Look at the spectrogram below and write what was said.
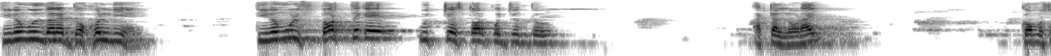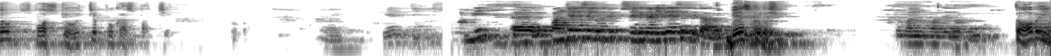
তৃণমূল দলের দখল নিয়ে তৃণমূল স্তর থেকে উচ্চ স্তর পর্যন্ত একটা লড়াই ক্রমশ স্পষ্ট হচ্ছে প্রকাশ পাচ্ছে। বেশ করেছে। ঘটনা তো হবেই।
